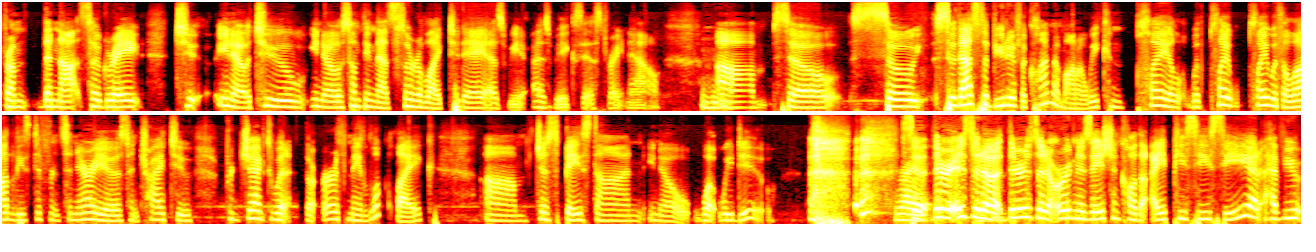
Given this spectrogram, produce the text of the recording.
from the not so great to you know to you know something that's sort of like today as we as we exist right now mm-hmm. um, so so so that's the beauty of a climate model we can play with play play with a lot of these different scenarios and try to project what the earth may look like um, just based on you know what we do Right. So there is a mm-hmm. there is an organization called the IPCC. Have you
